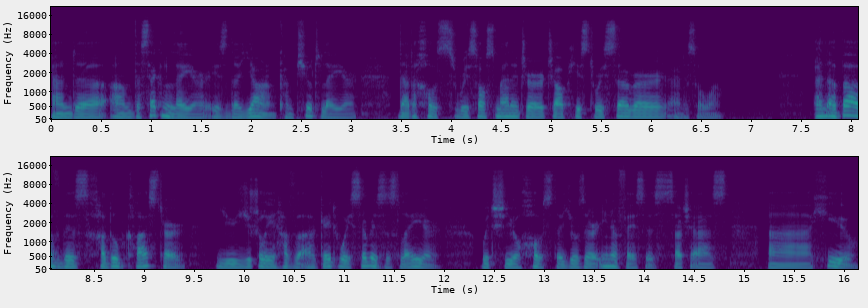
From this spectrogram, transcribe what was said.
And uh, on the second layer is the Yarn compute layer that hosts resource manager, job history server, and so on. And above this Hadoop cluster, you usually have a gateway services layer, which you host the user interfaces such as uh, Hue,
